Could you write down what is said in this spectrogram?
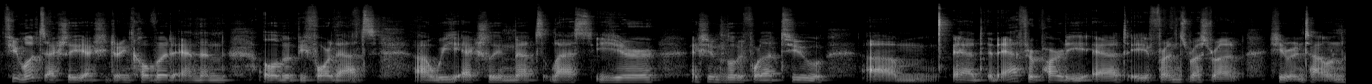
few months, actually, actually during COVID, and then a little bit before that. Uh, we actually met last year, actually a little before that too, um, at an after party at a friend's restaurant here in town.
